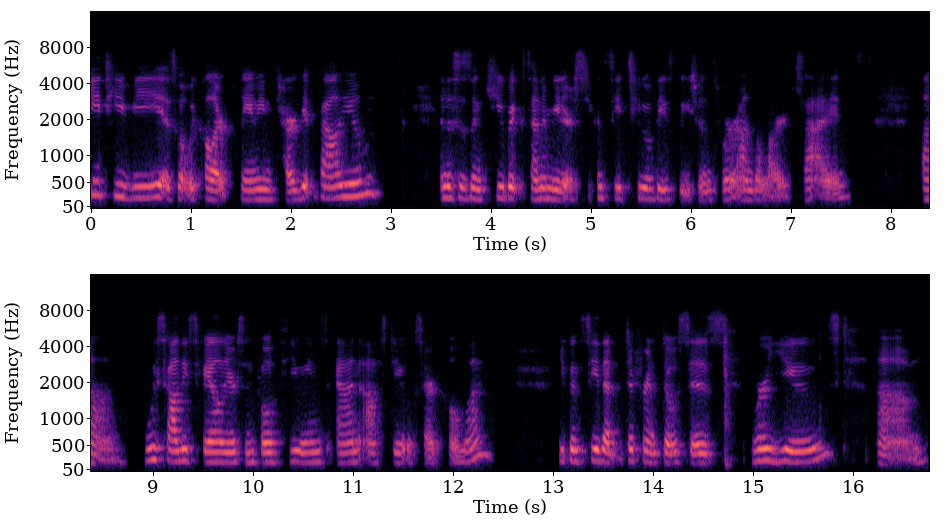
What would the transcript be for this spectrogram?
PTV is what we call our planning target volume. And this is in cubic centimeters. You can see two of these lesions were on the large sides. Um, we saw these failures in both Ewing's and osteosarcoma. You can see that different doses were used. Um,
